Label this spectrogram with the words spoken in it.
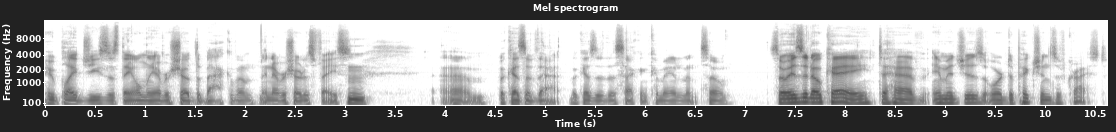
who played jesus they only ever showed the back of him they never showed his face Hmm. Um, because of that because of the second commandment so so is it okay to have images or depictions of christ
